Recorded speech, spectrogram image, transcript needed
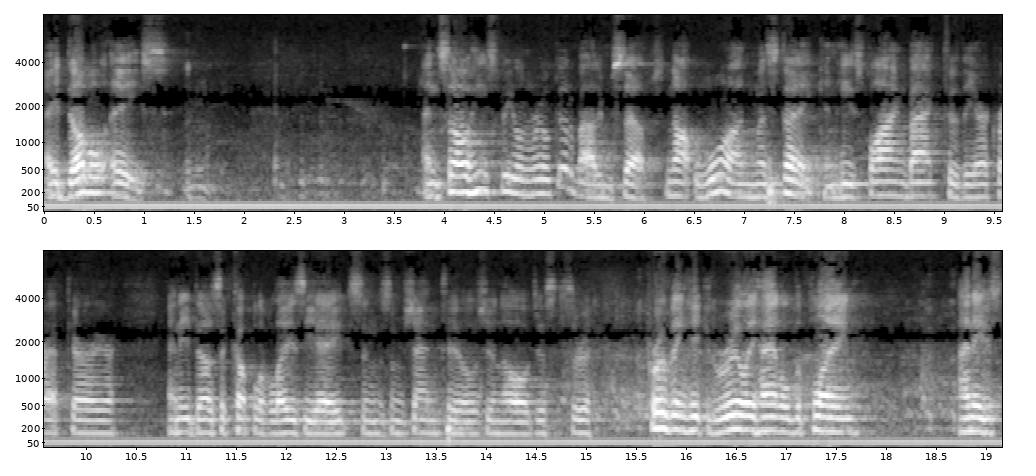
a double ace. And so he's feeling real good about himself. Not one mistake. And he's flying back to the aircraft carrier and he does a couple of lazy eights and some chandelles, you know, just proving he could really handle the plane. And he's,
